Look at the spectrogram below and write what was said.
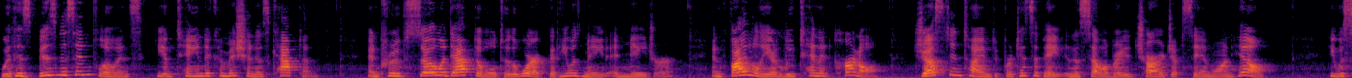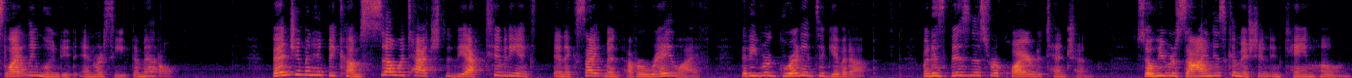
With his business influence, he obtained a commission as captain and proved so adaptable to the work that he was made a major and finally a lieutenant colonel just in time to participate in the celebrated charge up San Juan Hill. He was slightly wounded and received a medal. Benjamin had become so attached to the activity and excitement of array life that he regretted to give it up, but his business required attention, so he resigned his commission and came home.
